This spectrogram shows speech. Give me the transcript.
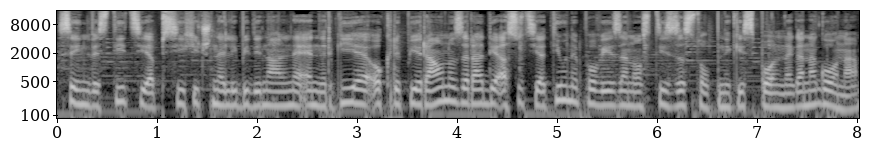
se investicija psihične libidinalne energije okrepi ravno zaradi asociativne povezanosti z zastopniki spolnega nagona.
